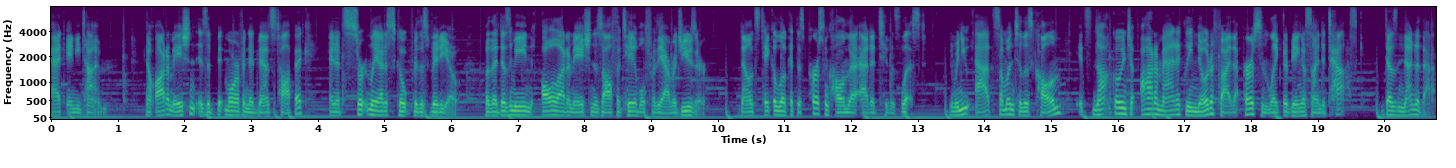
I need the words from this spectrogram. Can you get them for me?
at any time. Now automation is a bit more of an advanced topic, and it's certainly out of scope for this video, but that doesn't mean all automation is off the table for the average user. Now let's take a look at this person column that I added to this list. when you add someone to this column, it's not going to automatically notify that person like they're being assigned a task. It does none of that.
